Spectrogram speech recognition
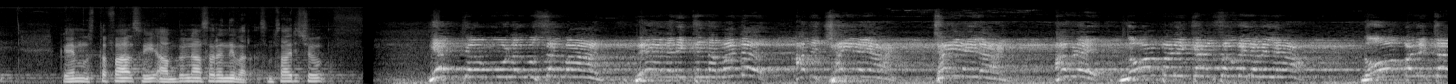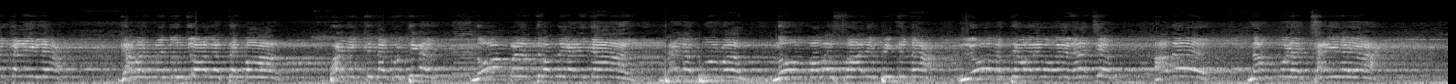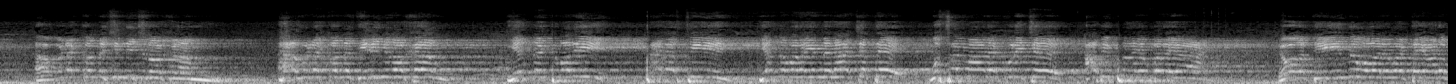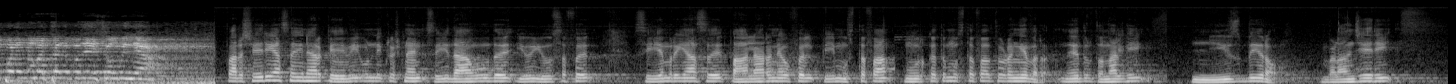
K Musthafa C Abdul Nasar എന്നിവർ സംസാരിച്ചു. ഏറ്റവും ഉദ്യോഗസ്ഥന്മാർ പഠിക്കുന്ന കുട്ടികൾ നോമ്പെടുത്ത് വന്നു കഴിഞ്ഞാൽ ബലപൂർവം നോമ്പ് അവസാനിപ്പിക്കുന്ന ലോകത്തെ ഒരേ ഒരു രാജ്യം അത് നമ്മുടെ ചൈനയാണ്. അവിടേക്കൊന്ന് ചിന്തിച്ചു നോക്കണം. അവിടേക്കൊന്ന് തിരിഞ്ഞു നോക്കണം. എന്നിട്ട് മതി. പലസ്തീൻ എന്ന് പറയുന്ന രാജ്യത്തെ മുസൽമാനെ കുറിച്ച് അഭിപ്രായം പറയാൻ. ലോകത്ത് ഇതുപോലെ വട്ടയാടപ്പെടുന്ന മറ്റൊരു പ്രദേശവുമില്ല. Parassery Asainar K V Unnikrishnan C Dawood U Yusuf C M Riyas Palara Noufal P Musthafa Moorkath Musthafa തുടങ്ങിയവർ നേതൃത്വം നൽകി. News bureau Valanchery.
